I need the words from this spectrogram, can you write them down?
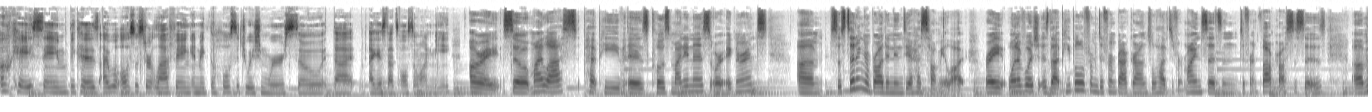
Okay, same, because I will also start laughing and make the whole situation worse, so that I guess that's also on me. All right, so my last pet peeve is closed mindedness or ignorance. Um, so, studying abroad in India has taught me a lot, right? One of which is that people from different backgrounds will have different mindsets and different thought processes. Um,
